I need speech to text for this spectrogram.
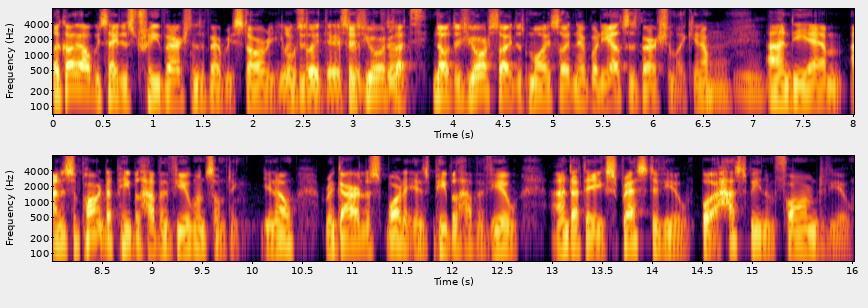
like I always say, there's three versions of every story. Your like there's, side, their side, there's your the side. No, there's your side, there's my side, and everybody else's version. Like you know, mm. and the um, and it's important that people have a view on something. You know, regardless what it is, people have a view, and that they express the view, but it has to be an informed view.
